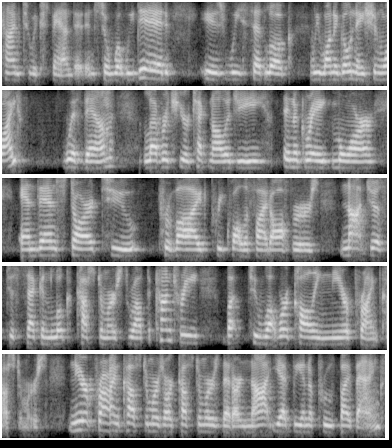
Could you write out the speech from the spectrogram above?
time to expand it. And so what we did is we said, look, we want to go nationwide with them, leverage your technology, integrate more, and then start to provide pre qualified offers, not just to second look customers throughout the country, but to what we're calling near prime customers. Near prime customers are customers that are not yet being approved by banks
